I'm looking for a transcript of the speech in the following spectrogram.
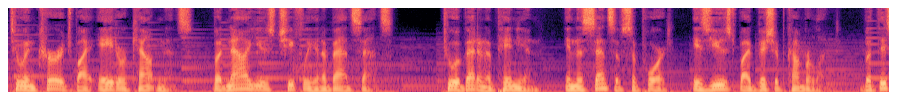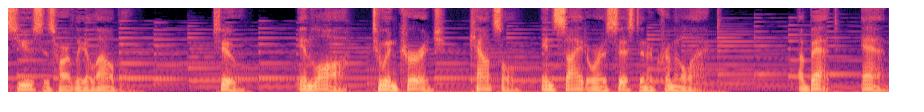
To encourage by aid or countenance, but now used chiefly in a bad sense. To abet an opinion, in the sense of support, is used by Bishop Cumberland, but this use is hardly allowable. 2. In law, to encourage, counsel, incite or assist in a criminal act. Abet, n.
